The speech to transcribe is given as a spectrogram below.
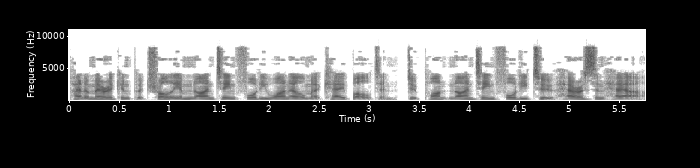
Pan American Petroleum 1941 Elmer K. Bolt Dalton, DuPont 1942 Harrison Howe,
